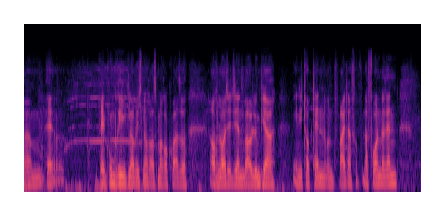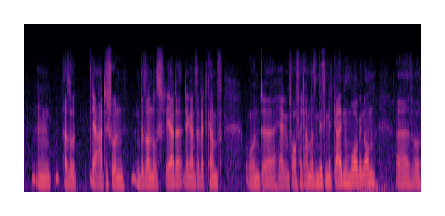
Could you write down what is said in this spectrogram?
Ähm, El Gumri, glaube ich, noch aus Marokko. Also auch Leute, die dann bei Olympia in die Top Ten und weiter nach vorne rennen. Mm, also der hatte schon ein besonderes Flair, der, der ganze Wettkampf. Und äh, ja, im Vorfeld haben wir es ein bisschen mit Galgenhumor genommen. Äh, so,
